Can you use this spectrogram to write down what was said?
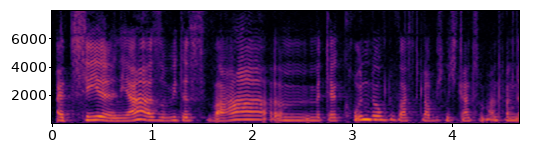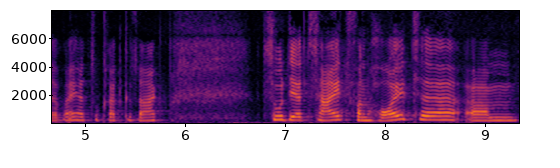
erzählen, ja, also wie das war ähm, mit der Gründung. Du warst, glaube ich, nicht ganz am Anfang dabei, hast du gerade gesagt zu der Zeit von heute, ähm,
